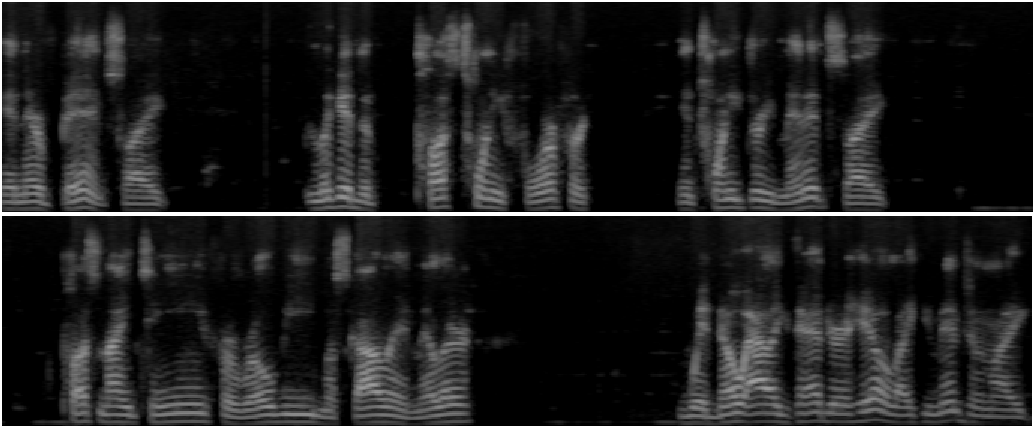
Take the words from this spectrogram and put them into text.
in their bench. Like, look at the plus 24 for in 23 minutes, like plus 19 for Roby, Muscala, and Miller with no Alexander Hill, like you mentioned, like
